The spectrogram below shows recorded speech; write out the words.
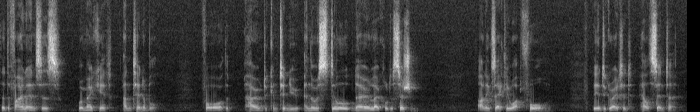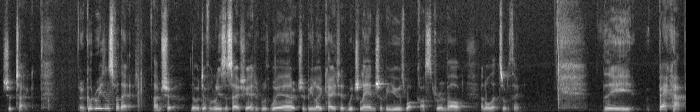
that the finances were making it untenable for the home to continue, and there was still no local decision on exactly what form the integrated health centre should take. There are good reasons for that, I'm sure. There were difficulties associated with where it should be located, which land should be used, what costs were involved, and all that sort of thing. The backup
